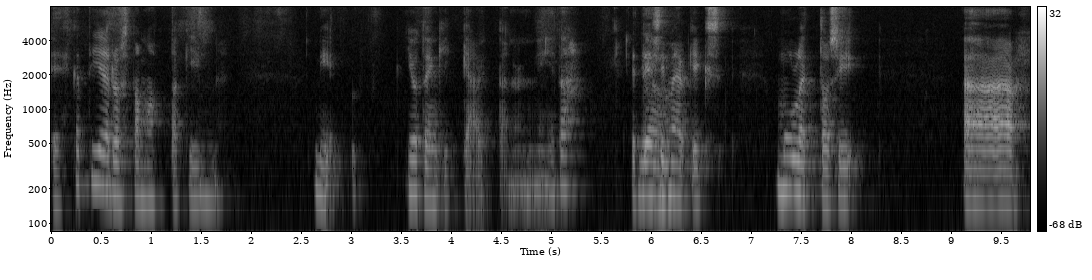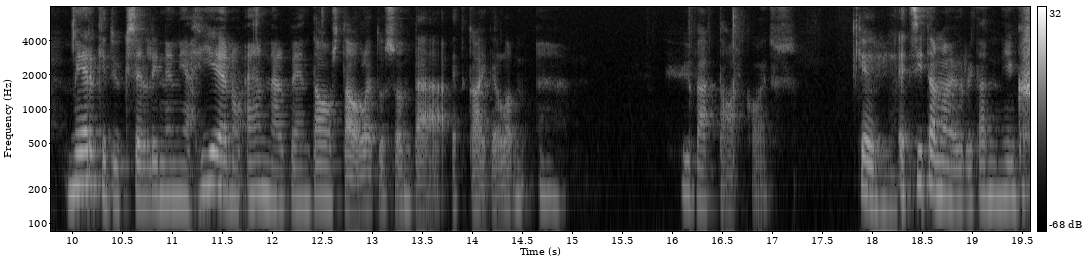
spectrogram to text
ehkä tiedostamattakin niin jotenkin käyttänyt niitä. Et Joo. esimerkiksi mulle tosi ää, merkityksellinen ja hieno NLPn taustaoletus on tämä, että kaikella on ää, hyvä tarkoitus. Kyllä. Et sitä mä yritän, niin kuin,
